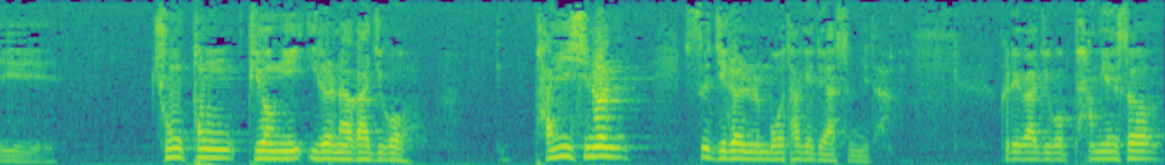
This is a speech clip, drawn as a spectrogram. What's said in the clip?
이 중풍병이 일어나 가지고 반신을 쓰지를 못하게 되었습니다. 그래가지고 방에서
